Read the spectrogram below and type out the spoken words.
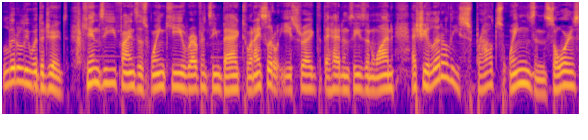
literally with the chains. Kinsey finds this wing key referencing back to a nice little Easter egg that they had in season one as she literally sprouts wings and soars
